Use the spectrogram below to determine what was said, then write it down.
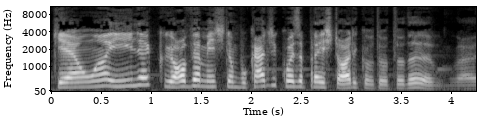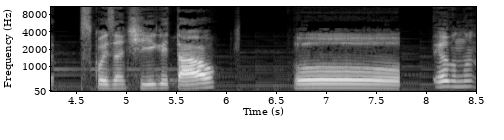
que é uma ilha que obviamente tem um bocado de coisa pré-histórica, to- todas as coisas antigas e tal. O... Eu não...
